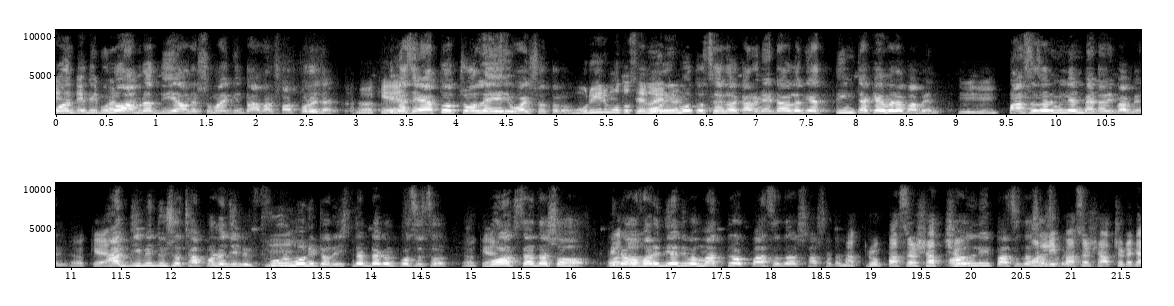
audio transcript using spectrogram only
কোয়ান্টিটি গুলো আমরা দিয়ে অনেক সময় কিন্তু আমার শর্ট পড়ে যায়। ঠিক আছে এত চলে এই ওয়াই সতেরো। মুড়ির মতো সেল মুড়ির মতো সেল হয় কারণ এটা হলো গিয়ে তিনটা ক্যামেরা পাবেন। পাঁচ হাজার মিলিয়ন ব্যাটারি পাবেন। আট জিবি দুইশো ছাপ্পান্ন GB full monitor Snapdragon processor box charger সহ। এটা অফারে দিয়ে দিব মাত্র 5700 টাকা। মাত্র 5700 অনলি 5700 অনলি 5700 টাকা।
